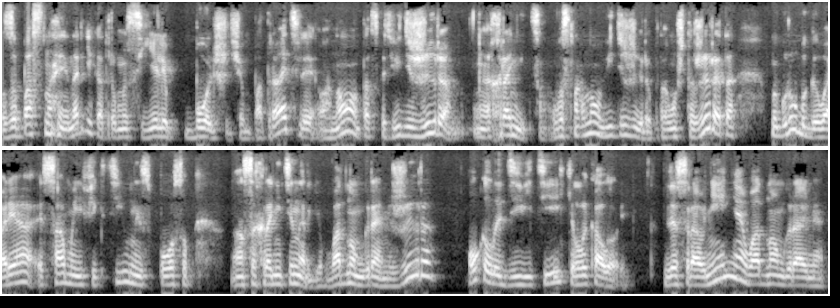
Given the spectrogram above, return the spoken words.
запасная энергия, которую мы съели больше, чем потратили, она, так сказать, в виде жира э, хранится. В основном в виде жира, потому что жир это, ну, грубо говоря, самый эффективный способ э, сохранить энергию. В одном грамме жира около 9 килокалорий. Для сравнения, в одном грамме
